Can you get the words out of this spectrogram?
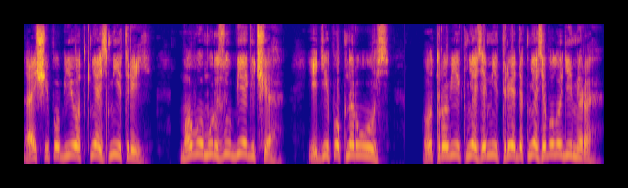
«Аще побьет князь Дмитрий, моего Мурзу Бегича, иди поп на Русь, отрови князя Митрия до князя Владимира,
